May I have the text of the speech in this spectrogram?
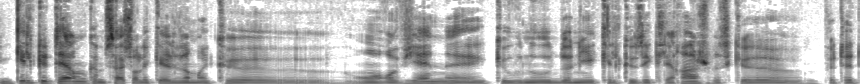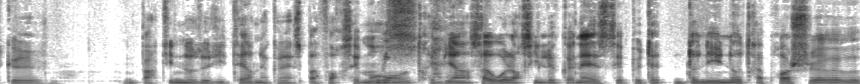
Mmh. Quelques termes comme ça sur lesquels j'aimerais que on revienne et que vous nous donniez quelques éclairages, parce que peut-être que une partie de nos auditeurs ne connaissent pas forcément très bien ça, ou alors s'ils le connaissent, c'est peut-être donner une autre approche. Euh,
